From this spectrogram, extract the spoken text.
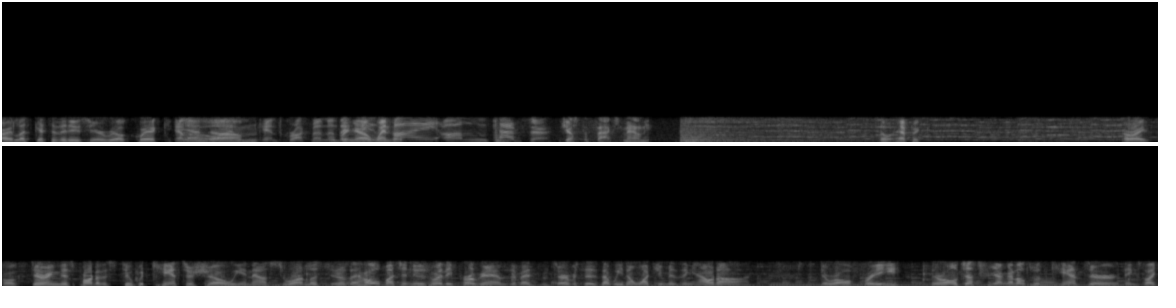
All right, let's get to the news here real quick. Hello, and um, I'm Kent Brockman, we'll and bring this out is Wendell. High on Cancer. Just the facts, ma'am. So epic. All right, folks. During this part of the Stupid Cancer Show, we announce to our listeners a whole bunch of newsworthy programs, events, and services that we don't want you missing out on. They're all free. They're all just for young adults with cancer. Things like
